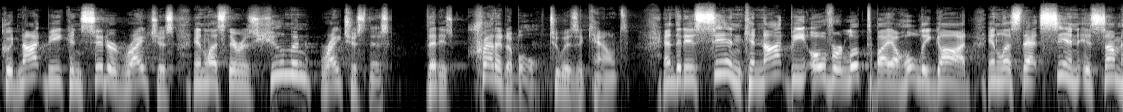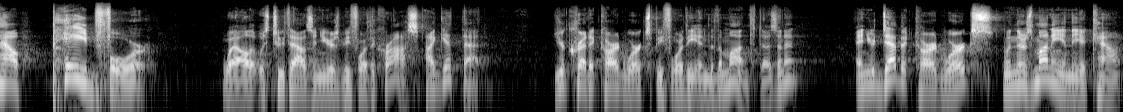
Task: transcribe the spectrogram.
could not be considered righteous unless there is human righteousness that is creditable to his account and that his sin cannot be overlooked by a holy God unless that sin is somehow paid for. Well, it was 2,000 years before the cross. I get that. Your credit card works before the end of the month, doesn't it? And your debit card works when there's money in the account.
